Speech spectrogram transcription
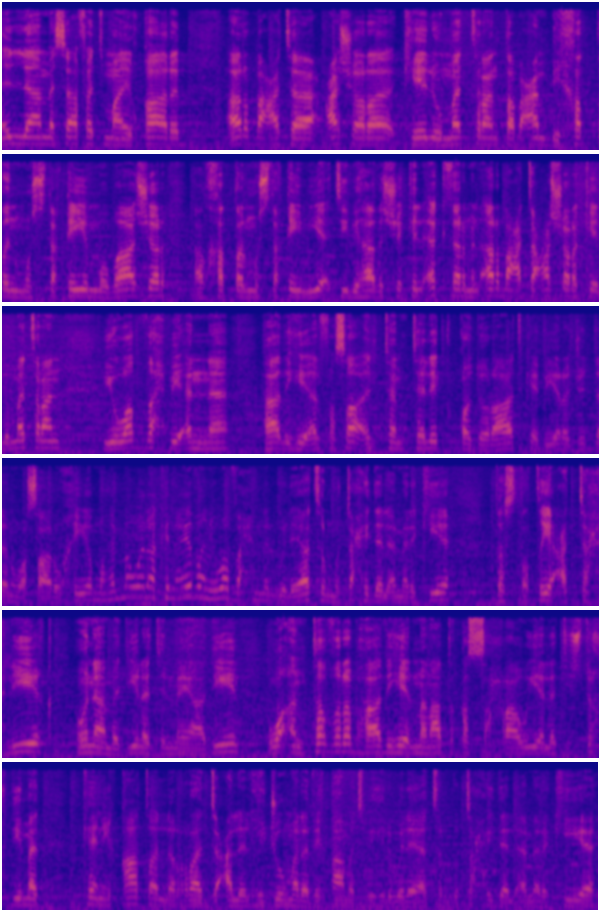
إلا مسافة ما يقارب 14 كيلو مترا طبعا بخط مستقيم مباشر. الخط المستقيم يأتي بهذا الشكل أكثر من 14 كيلو مترا يوضح بأن هذه الفصائل تمتلك قدرات كبيرة جدا وصاروخية مهمة ولكن أيضا يوضح أن الولايات المتحدة الأمريكية تستطيع التحليق. هنا مدينة الميادين وأن تضرب هذه المناطق الصحراوية التي استخدمت كنقاطا للرد على الهجوم الذي قامت به الولايات المتحدة الأمريكية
